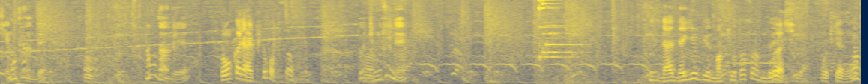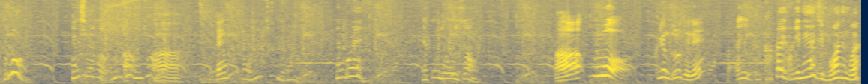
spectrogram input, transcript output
얘개 못하는데? 어. 개 못하는데? 얘? 것까지 할 필요가 없어. 그 정신이네? 나, 내 기억기로 막히고 떴었는데. 뭐야, 씨가. 뭐 어떻게 해야 되냐? 그냥 불러. 행치면서 훔쳐, 훔쳐. 아, 땡? 어, 훔칩니다. 행보해. 내꿈 들어오고 있어. 아, 우와! 그냥 눌러도 되네? 아니, 그 가까이 가긴 해야지. 뭐 하는 거야?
